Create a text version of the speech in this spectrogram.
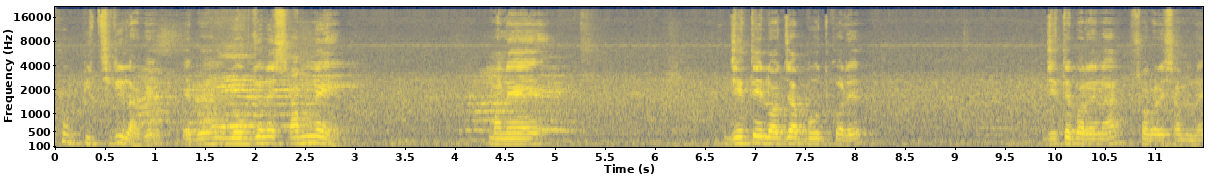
খুব বিচ্ছিরি লাগে এবং লোকজনের সামনে মানে যেতে লজ্জা বোধ করে, যেতে পারে না সবার সামনে।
